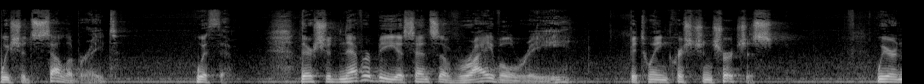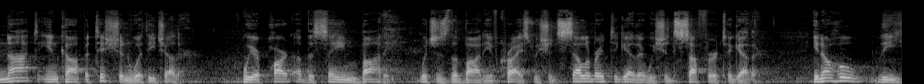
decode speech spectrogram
we should celebrate with them. There should never be a sense of rivalry between Christian churches. We are not in competition with each other. We are part of the same body, which is the body of Christ. We should celebrate together, we should suffer together. You know who the,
